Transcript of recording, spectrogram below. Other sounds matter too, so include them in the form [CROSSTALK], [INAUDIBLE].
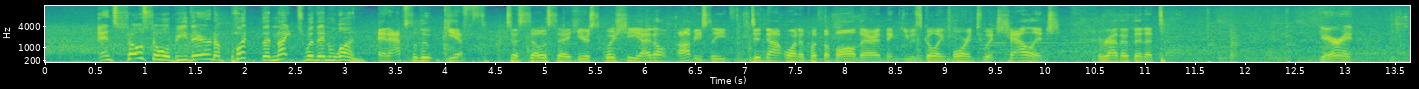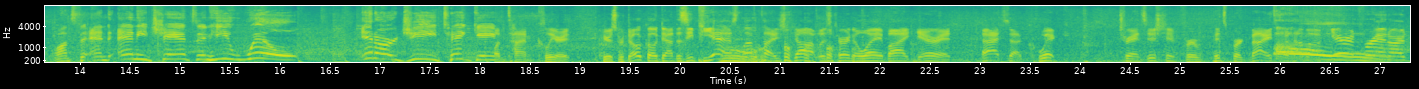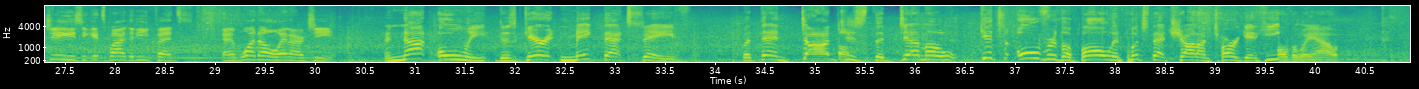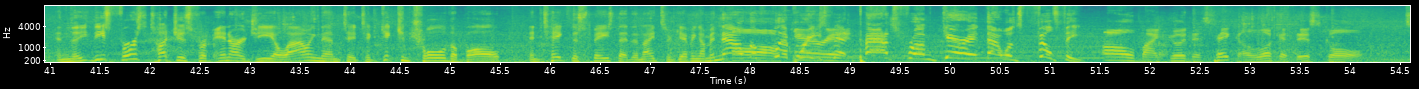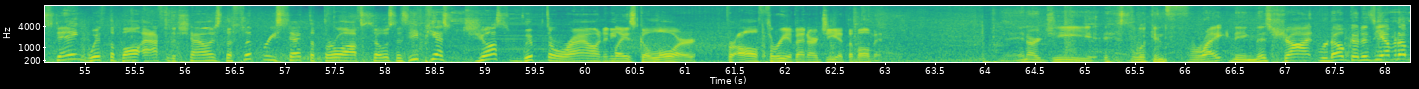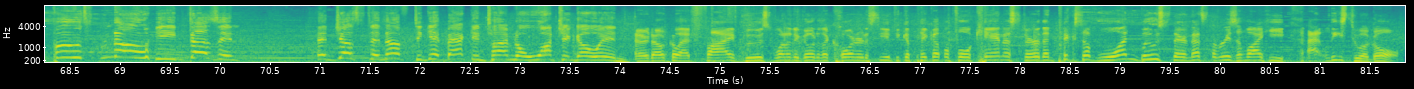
and Sosa will be there to put the Knights within one. An absolute gift to Sosa here. Squishy, I don't obviously did not want to put the ball there. I think he was going more into a challenge rather than a Garrett wants to end any chance, and he will. NRG take game. one time clear it. Here's Rodoko down to ZPS. Left eye shot was turned away by Garrett. That's a quick transition for Pittsburgh Knights. But how about Oh. Garrett for NRGs? He gets by the defense and 1-0 NRG. And not only does Garrett make that save, but then dodges oh. the demo, gets over the ball, and puts that shot on target. He all the way out. And the, these first touches from NRG allowing them to, to get control of the ball and take the space that the Knights are giving them. And now Oh, the flip Garrett. reset pass from Garrett. That was filthy. Oh my goodness, take a look at this goal. Staying with the ball after the challenge, the flip reset to throw off Sosa. ZPS just whipped around and he plays galore for all three of NRG at the moment. NRG is looking frightening. This shot, Rodoko, does he have enough boost? No, he doesn't. And just enough to get back in time to watch it go in. Rodoko had five boosts, wanted to go to the corner to see if he could pick up a full canister, then picks up one boost there, and that's the reason why he at least to a goal.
